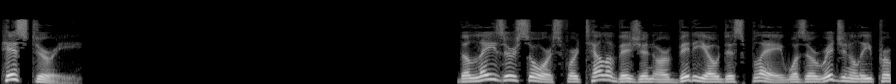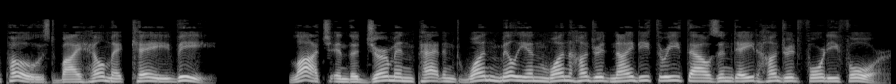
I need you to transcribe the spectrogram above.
History The laser source for television or video display was originally proposed by Helmut K. v. Lotsch in the German patent 1193844.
